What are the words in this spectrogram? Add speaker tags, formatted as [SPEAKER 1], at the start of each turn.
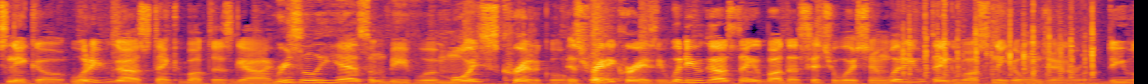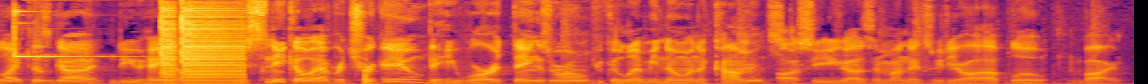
[SPEAKER 1] Sneako, what do you guys think about this guy? Recently, he had some beef with Moist Critical. It's pretty crazy. What do you guys think about that situation? What do you think about Sneako in general? Do you like this guy? Do you hate him? Did Sneako ever trigger you? Did he word things wrong? You can let me know in the comments. I'll see you guys in my next video I upload. Bye.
